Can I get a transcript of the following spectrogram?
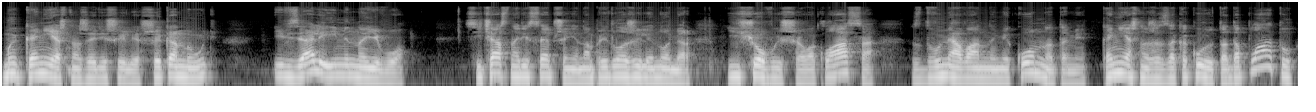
Мы, конечно же, решили шикануть и взяли именно его. Сейчас на ресепшене нам предложили номер еще высшего класса с двумя ванными комнатами. Конечно же, за какую-то доплату,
